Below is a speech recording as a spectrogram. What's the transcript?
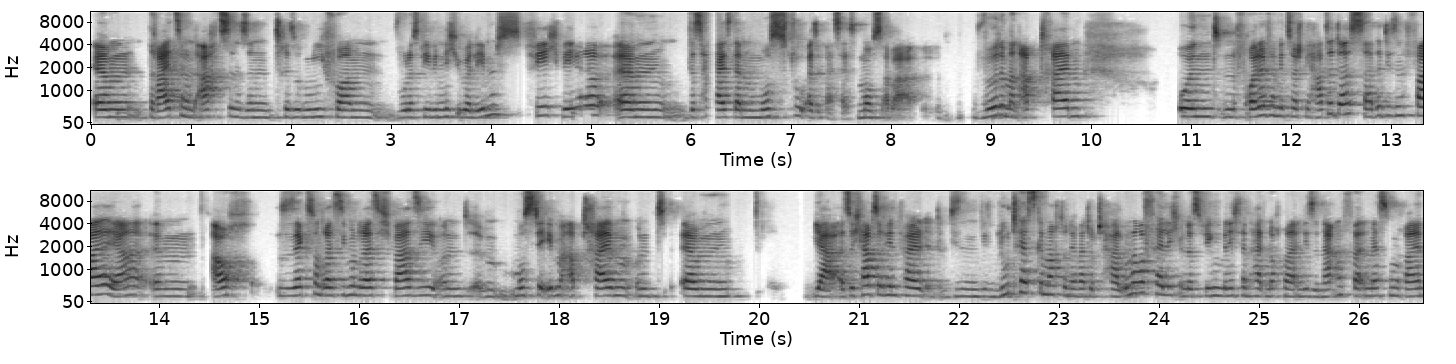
Ähm, 13 und 18 sind Trisomieformen, wo das Baby nicht überlebensfähig wäre. Ähm, das heißt, dann musst du, also was heißt muss, aber würde man abtreiben. Und eine Freundin von mir zum Beispiel hatte das, hatte diesen Fall, ja, ähm, auch 36, 37 war sie und ähm, musste eben abtreiben. Und ähm, ja, also ich habe auf jeden Fall diesen, diesen Bluttest gemacht und der war total unauffällig und deswegen bin ich dann halt nochmal in diese Nackenfallmessung rein.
